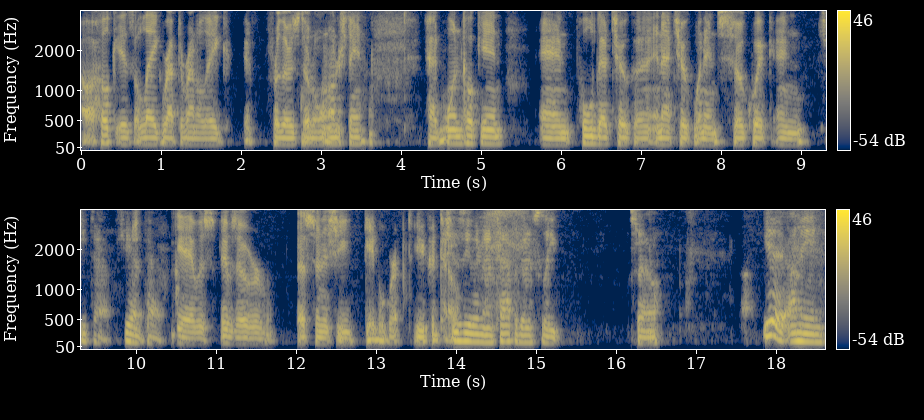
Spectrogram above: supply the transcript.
a hook is a leg wrapped around a leg. If for those that don't understand, had one hook in and pulled that choke, uh, and that choke went in so quick, and She tapped. She had a tap. yeah, it was it was over as soon as she gable gripped. You could tell She was either going to tap or go to sleep. So, yeah, I mean,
